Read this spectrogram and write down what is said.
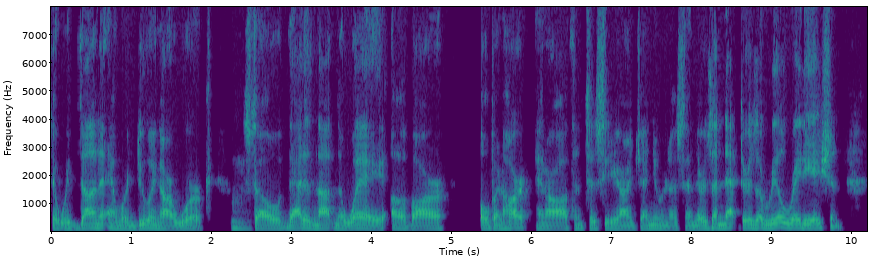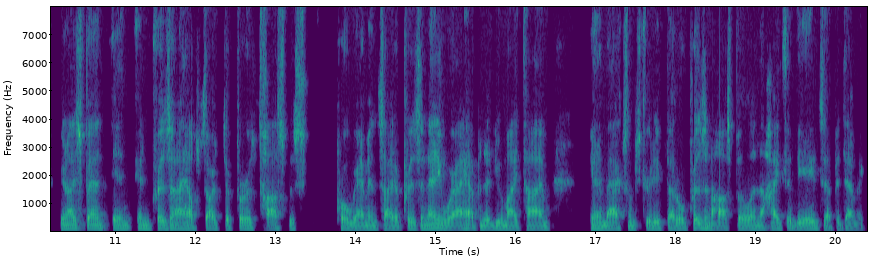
that we've done and we're doing our work. Mm. So that is not in the way of our open heart and our authenticity, our genuineness. And there's a net, there's a real radiation. You know, I spent in in prison. I helped start the first hospice program inside a prison anywhere. I happened to do my time in a maximum security federal prison hospital in the height of the AIDS epidemic.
